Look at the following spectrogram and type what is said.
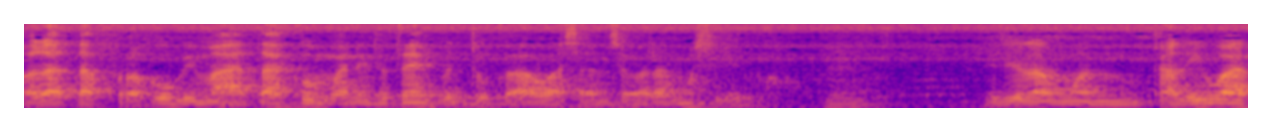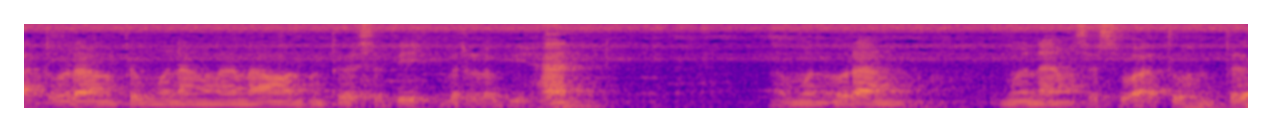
wala tafrahu bima atakum kan itu teh bentuk keawasan seorang muslim. Hmm. jadi lamun kaliwat orang teu menang nanaon henteu sedih berlebihan namun orang menang sesuatu henteu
